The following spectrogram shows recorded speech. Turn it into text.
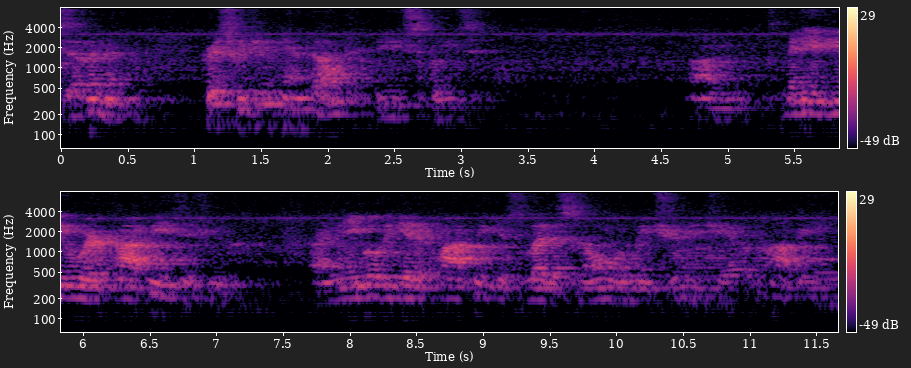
347. And Chris, would you hand out these, please? Um, many of you wear copies. If you are unable to get a copy, just let us know. We'll make sure that you have a copy.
